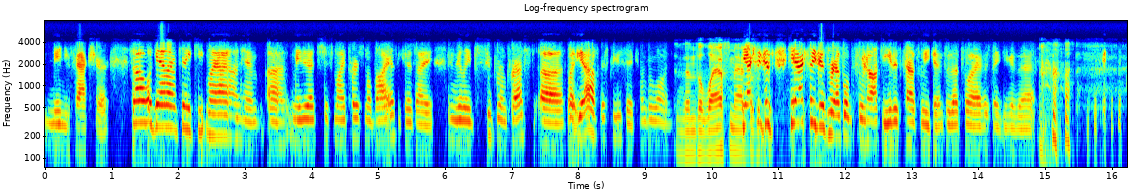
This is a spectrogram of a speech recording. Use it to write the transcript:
manufacture. So again, I would say keep my eye on him. Uh maybe that's just my personal bias because I am really super impressed. Uh but yeah, Chris Busick, number one. And then the last match. He actually just he actually just wrestled Funaki this past weekend, so that's why I was thinking of that. the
